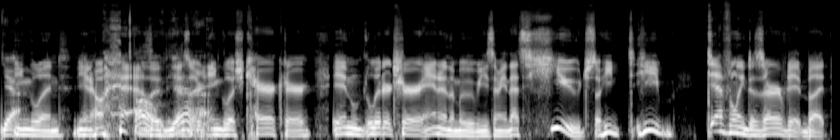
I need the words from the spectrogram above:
yeah. England, you know, as, Oh, a, as an English character in literature and in the movies. I mean, that's huge. So he he definitely deserved it. But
